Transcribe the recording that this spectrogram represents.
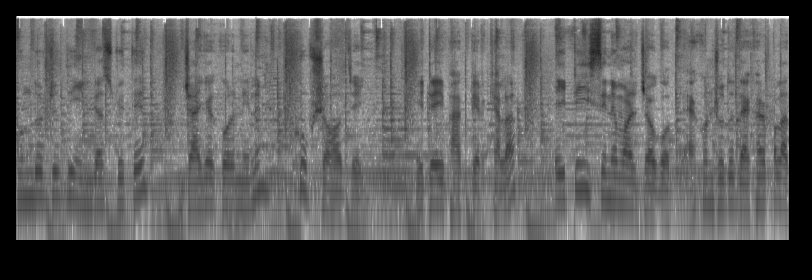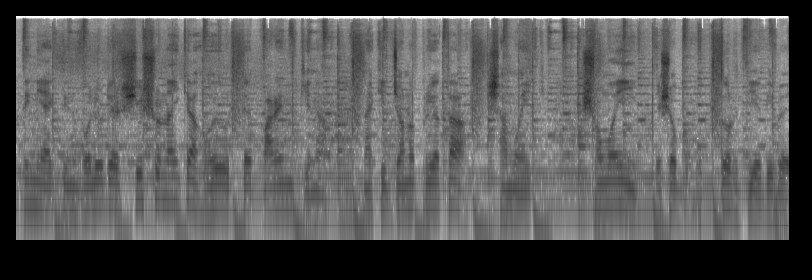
সৌন্দর্য দিয়ে ইন্ডাস্ট্রিতে জায়গা করে নিলেন খুব সহজেই। এটাই ভাগ্যের খেলা। এইটাই সিনেমার জগৎ। এখন শুধু দেখার পালা তিনি একদিন বলিউডের শীর্ষ নায়িকা হয়ে উঠতে পারেন কিনা, নাকি জনপ্রিয়তা সাময়িক? সময়ই এসব উত্তর দিয়ে দিবে।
